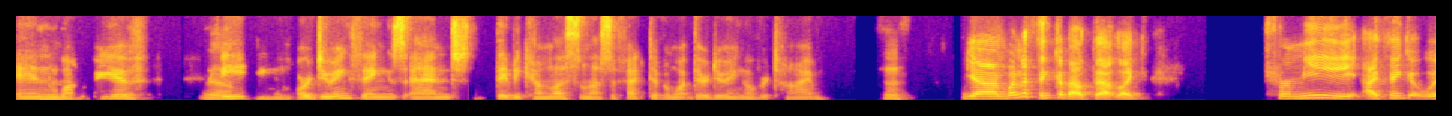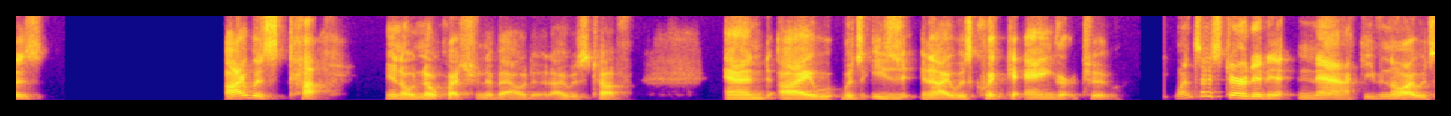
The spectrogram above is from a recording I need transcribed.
in mm-hmm. one way of yeah. being or doing things and they become less and less effective in what they're doing over time hmm. yeah i want to think about that like for me i think it was i was tough you know no question about it i was tough and I was easy and I was quick to anger too. Once I started at NAC, even though I was,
